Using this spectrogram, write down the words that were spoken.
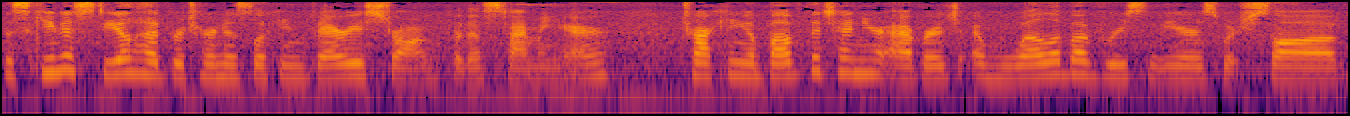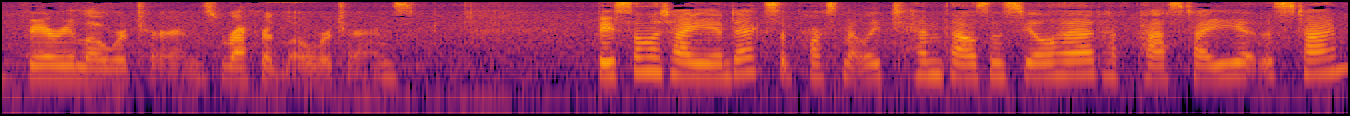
The Skeena steelhead return is looking very strong for this time of year, tracking above the 10-year average and well above recent years, which saw very low returns, record low returns. Based on the Tyee Index, approximately 10,000 steelhead have passed Tyee at this time,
